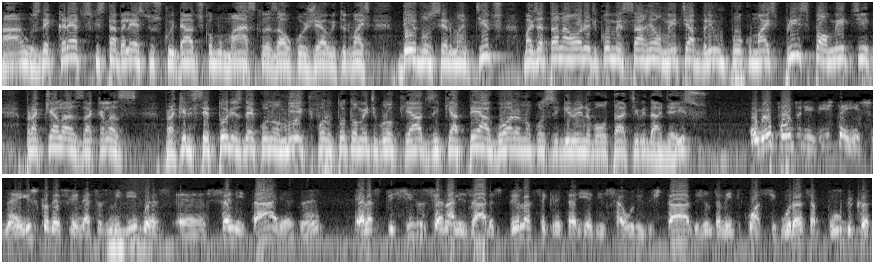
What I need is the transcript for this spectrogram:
ah, os decretos que estabelecem os cuidados como máscaras, álcool gel e tudo mais, devam ser mantidos, mas já está na hora de começar realmente a abrir um pouco mais, principalmente para aquelas, aquelas, para aqueles setores da economia que foram totalmente bloqueados e que até agora não conseguiram ainda voltar à atividade. É isso? O meu ponto de vista é isso, né? É isso que eu defendo. Essas medidas é, sanitárias, né? Elas precisam ser analisadas pela Secretaria de Saúde do Estado, juntamente com a Segurança Pública,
